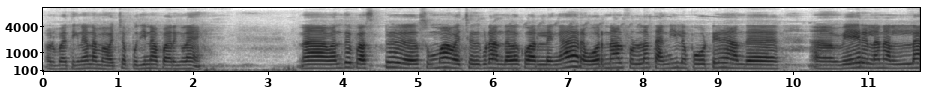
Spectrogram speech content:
அப்புறம் பார்த்திங்கன்னா நம்ம வச்ச புதினா பாருங்களேன். நான் வந்து ஃபஸ்ட்டு சும்மா வச்சது கூட அந்தளவுக்கு வரலைங்க. ஒரு நாள் ஃபுல்லாக தண்ணியில் போட்டு அந்த வேரெல்லாம் நல்லா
